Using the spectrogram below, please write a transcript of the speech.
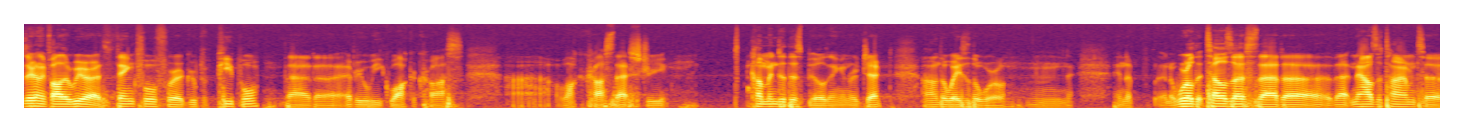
Dear Heavenly Father, we are thankful for a group of people that uh, every week walk across walk across that street, come into this building, and reject uh, the ways of the world. in, a, in a world that tells us that, uh, that now's the time to,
